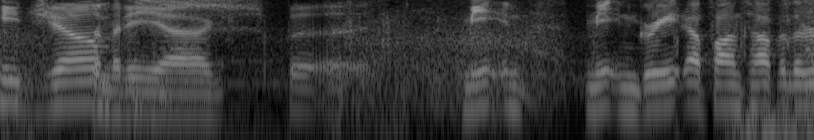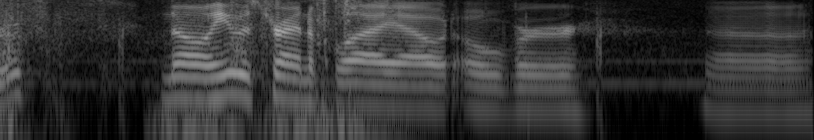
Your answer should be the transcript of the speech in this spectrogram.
He jumped. Somebody, uh, but Meet and meet and greet up on top of the roof? no, he was trying to fly out over. Uh,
